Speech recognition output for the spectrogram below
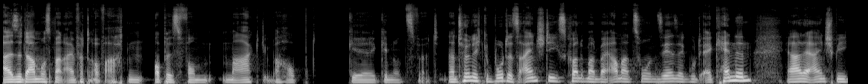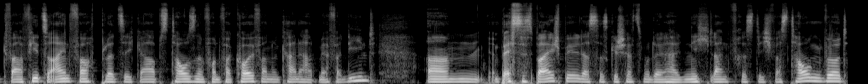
also da muss man einfach drauf achten, ob es vom Markt überhaupt ge genutzt wird. Natürlich, Gebot des Einstiegs konnte man bei Amazon sehr, sehr gut erkennen. Ja, der Einstieg war viel zu einfach. Plötzlich gab es tausende von Verkäufern und keiner hat mehr verdient. Ähm, bestes Beispiel, dass das Geschäftsmodell halt nicht langfristig was taugen wird.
